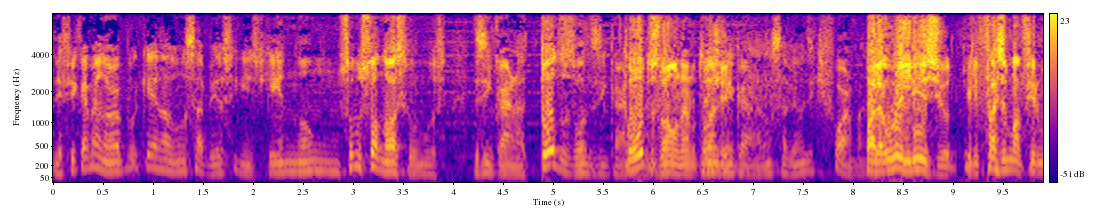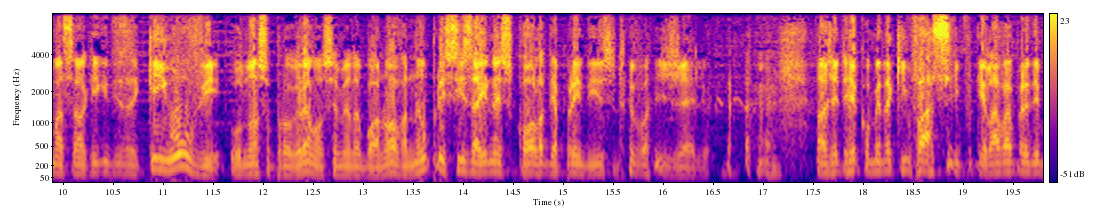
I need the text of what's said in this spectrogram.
Ele fica menor porque nós vamos saber o seguinte, que não somos só nós que vamos desencarnar, todos vão desencarnar. Todos vão, né? Não tem vão jeito. desencarnar, não sabemos de que forma. né? Olha, o Elísio, ele faz uma afirmação aqui que diz assim, quem ouve o nosso programa, o Semana Boa Nova, não precisa ir na escola de aprendiz do Evangelho. a gente recomenda que vá sim, porque lá vai aprender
